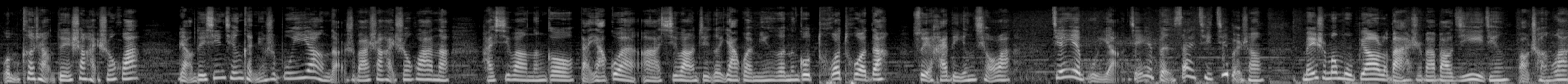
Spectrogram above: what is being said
我们客场对上海申花，两队心情肯定是不一样的，是吧？上海申花呢，还希望能够打亚冠啊，希望这个亚冠名额能够妥妥的，所以还得赢球啊。建业不一样，建业本赛季基本上没什么目标了吧，是吧？保级已经保成了，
